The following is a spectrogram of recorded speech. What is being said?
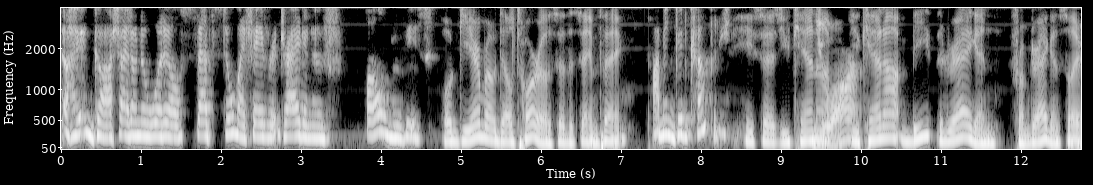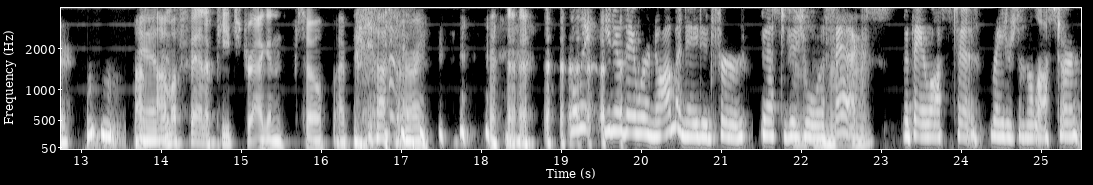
I, gosh, I don't know what else. That's still my favorite dragon of all movies. Well, Guillermo del Toro said the same thing. I'm in good company. He says you cannot You are. you cannot beat the dragon from Dragon Slayer. Mm-mm. I'm, And- I'm a fan of Pete's Dragon, so I. all right. Well, it, you know, they were nominated for best visual Mhm, effects, but they lost to Raiders of the Lost Ark.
